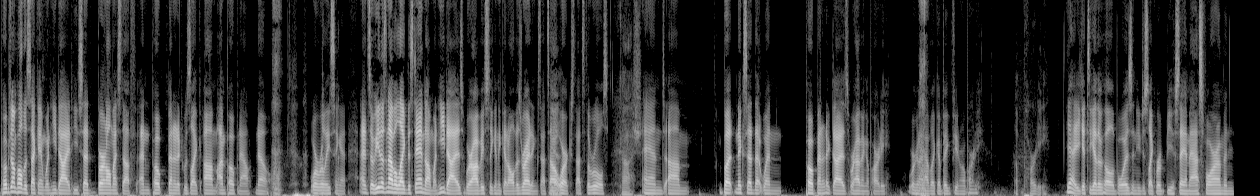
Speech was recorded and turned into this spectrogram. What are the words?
Pope John Paul II, when he died, he said, "Burn all my stuff," and Pope Benedict was like, "Um, I'm Pope now. No, we're releasing it." And so he doesn't have a leg to stand on when he dies. We're obviously going to get all of his writings. That's how it works. That's the rules. Gosh. And um, but Nick said that when Pope Benedict dies, we're having a party. We're gonna have like a big funeral party. A party. Yeah, you get together with all the boys and you just like re- you say a mass for him and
